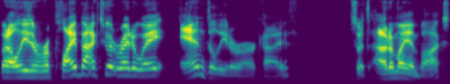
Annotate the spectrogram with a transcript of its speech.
but I'll either reply back to it right away and delete or archive, so it's out of my inbox.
